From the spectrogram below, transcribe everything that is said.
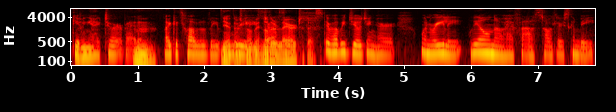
giving out to her about it. Like it's probably Mm. Yeah, there's really probably another stressful. layer to this. They're probably judging her when really we all know how fast toddlers can be,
